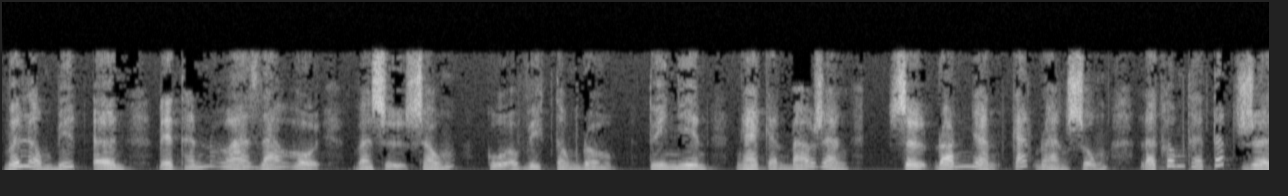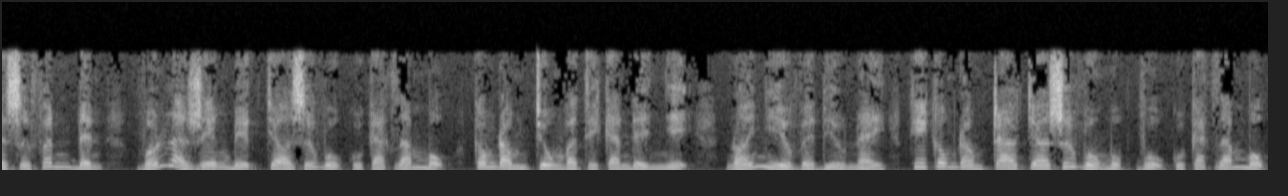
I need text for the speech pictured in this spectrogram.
với lòng biết ơn để thánh hóa giáo hội và sự sống của việc tông đồ. Tuy nhiên, Ngài cảnh báo rằng sự đón nhận các đoàn sủng là không thể tách rời sự phân định vốn là riêng biệt cho sứ vụ của các giám mục. Công đồng chung Vatican đệ nhị nói nhiều về điều này khi công đồng trao cho sứ vụ mục vụ của các giám mục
